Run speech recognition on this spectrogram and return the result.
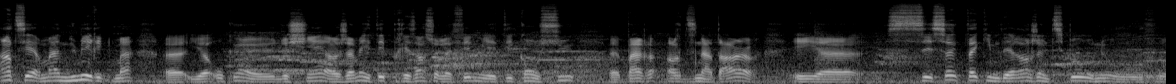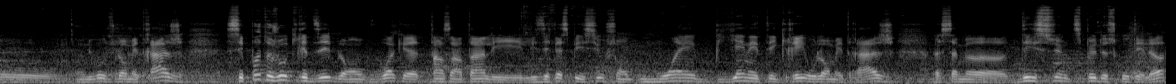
entièrement numériquement. Euh, il y a aucun, euh, le chien n'a jamais été présent sur le film, il a été conçu euh, par ordinateur et c'est ça peut-être qui me dérange un petit peu au, au, au, niveau du long métrage. C'est pas toujours crédible. On voit que de temps en temps, les, effets spéciaux sont moins bien intégrés au long métrage. Ça m'a déçu un petit peu de ce côté-là.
